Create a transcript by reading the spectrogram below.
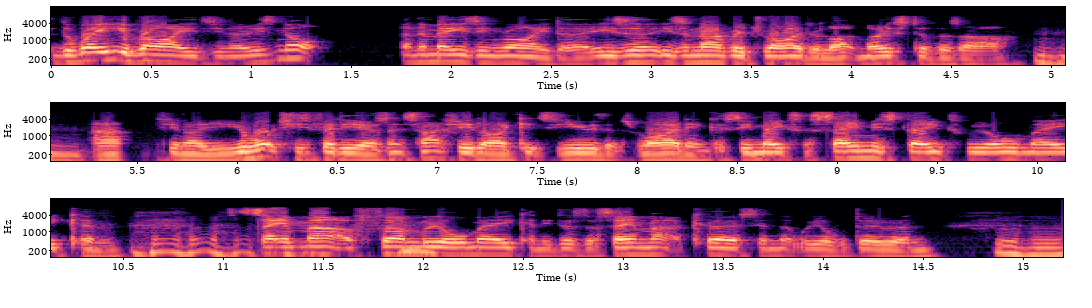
the way he rides, you know, he's not an amazing rider. He's a he's an average rider like most of us are. Mm-hmm. And you know, you watch his videos and it's actually like it's you that's riding because he makes the same mistakes we all make and the same amount of fun we all make and he does the same amount of cursing that we all do and mm-hmm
